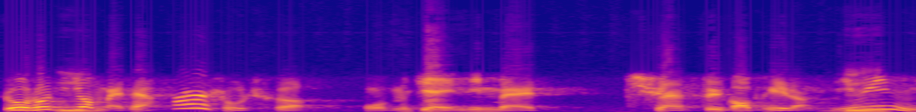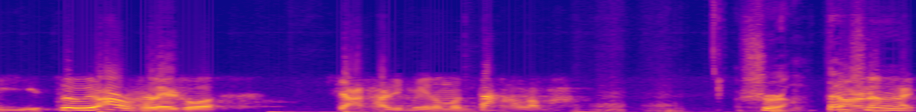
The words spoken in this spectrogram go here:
如果说你要买台二手车，我们建议你买选最高配的，因为你作为二手车来说，价差就没那么大了嘛。是啊，但是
